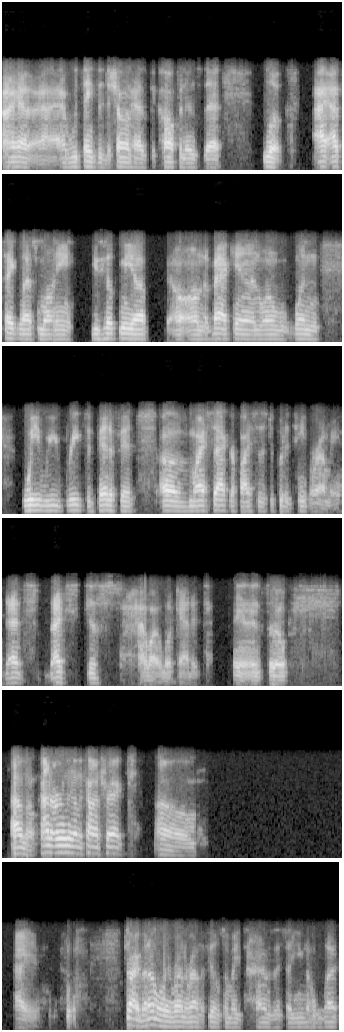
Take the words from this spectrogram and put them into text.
I have, I would think that Deshaun has the confidence that, look, I, I take less money. You hook me up on the back end when when we, we reap the benefits of my sacrifices to put a team around me. That's that's just how I look at it. And so I don't know, kind of early on the contract. Um, I sorry, but I'm only running around the field so many times. They say, you know what,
